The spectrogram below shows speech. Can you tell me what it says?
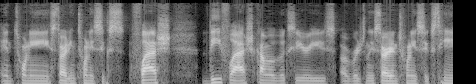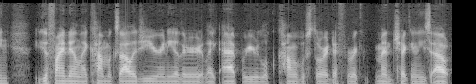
in 20 starting 26 Flash the Flash comic book series originally started in 2016. You can find it on like Comixology or any other like app or your local comic book store. I definitely recommend checking these out.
